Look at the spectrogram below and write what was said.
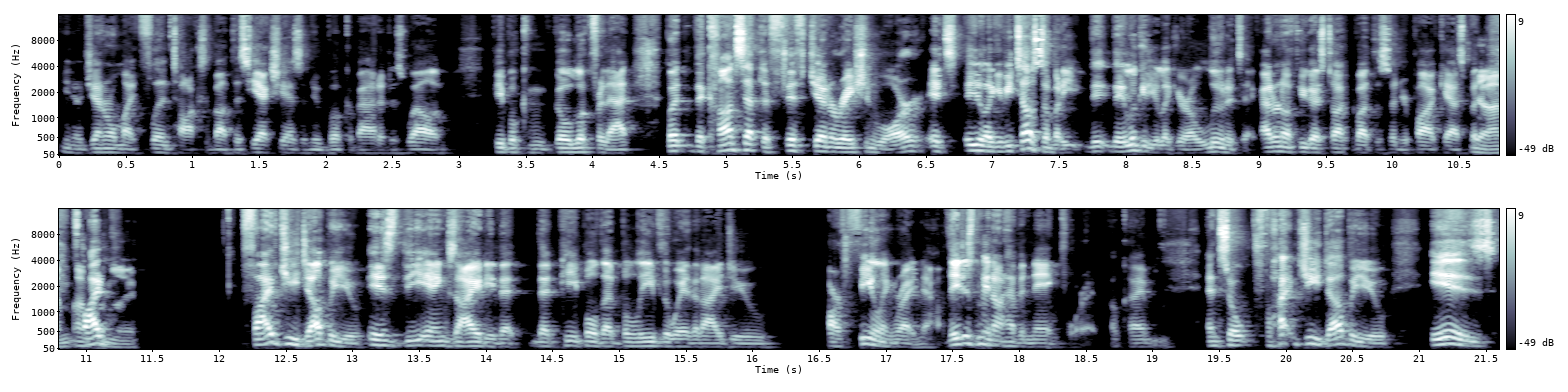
you know general mike flynn talks about this. He actually has a new book about it as well and people can go look for that. But the concept of fifth generation war it's like if you tell somebody they, they look at you like you're a lunatic. I don't know if you guys talk about this on your podcast but yeah i'm, I'm 5GW is the anxiety that that people that believe the way that I do are feeling right now. They just may not have a name for it. Okay. Mm-hmm. And so 5GW is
